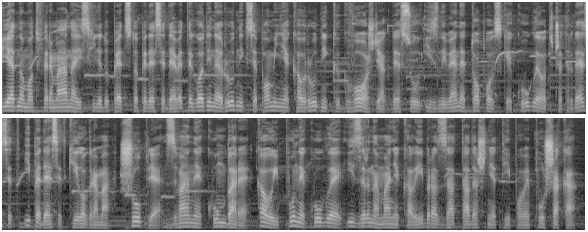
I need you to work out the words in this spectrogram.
jednom od fermana iz 1559. godine rudnik se pominje kao rudnik gvožđa gde su izlivene topovske kugle od 40 i 50 kg, šuplje zvane kumbare, kao i pune kugle i zrna manje kalibra za tadašnje tipove pušaka.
